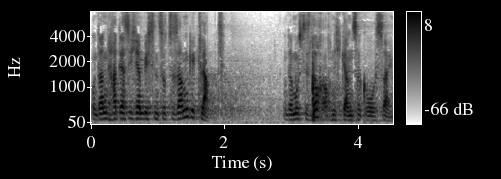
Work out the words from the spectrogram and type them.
Und dann hat er sich ein bisschen so zusammengeklappt. Und da muss das Loch auch nicht ganz so groß sein.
